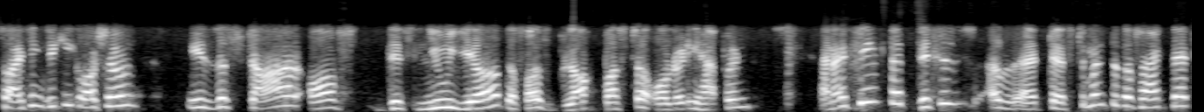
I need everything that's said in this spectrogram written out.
So I think Vicky Kaushal is the star of this new year. The first blockbuster already happened. And I think that this is a, a testament to the fact that,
